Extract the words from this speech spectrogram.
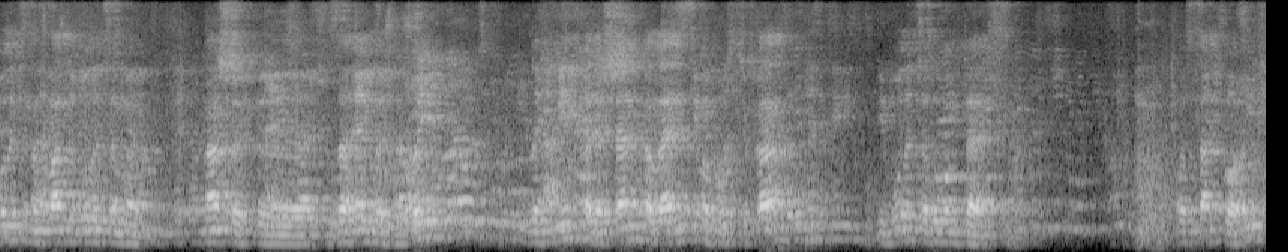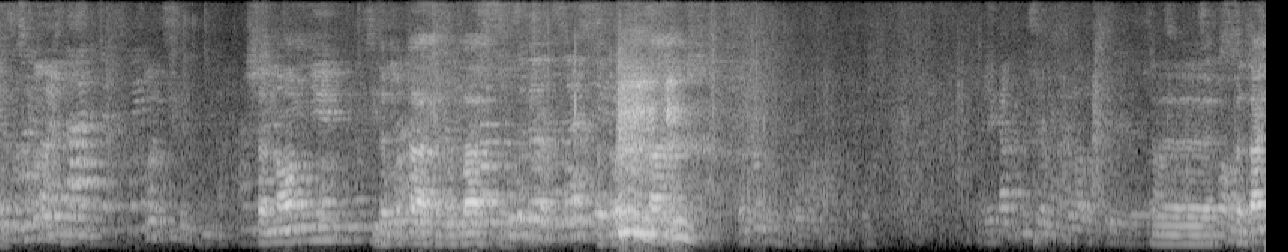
вулиці назвати вулицями наших е, загиблих героїв Лехмінка, Ляшенка, Леськіва, Простюка і вулиця Волонтерська. Ось так коротко. Шановні депутати, будь ласка, Петро Степанович. Е, З питань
